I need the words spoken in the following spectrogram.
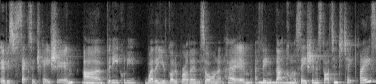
obviously sex education, mm. uh, but equally whether you've got a brother and so on at home, I think that conversation is starting to take place.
